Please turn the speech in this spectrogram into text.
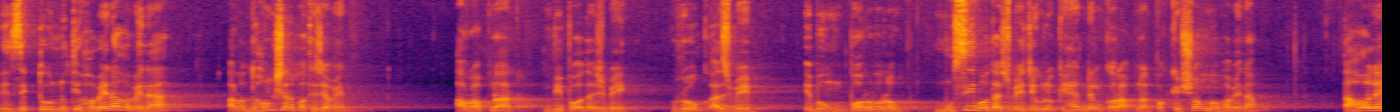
রিজিক তো উন্নতি হবে না হবে না আরও ধ্বংসের পথে যাবেন। আরও আপনার বিপদ আসবে, রোগ আসবে এবং বড় বড় মুসিবত আসবে যেগুলোকে হ্যান্ডেল করা আপনার পক্ষে সম্ভব হবে না। তাহলে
